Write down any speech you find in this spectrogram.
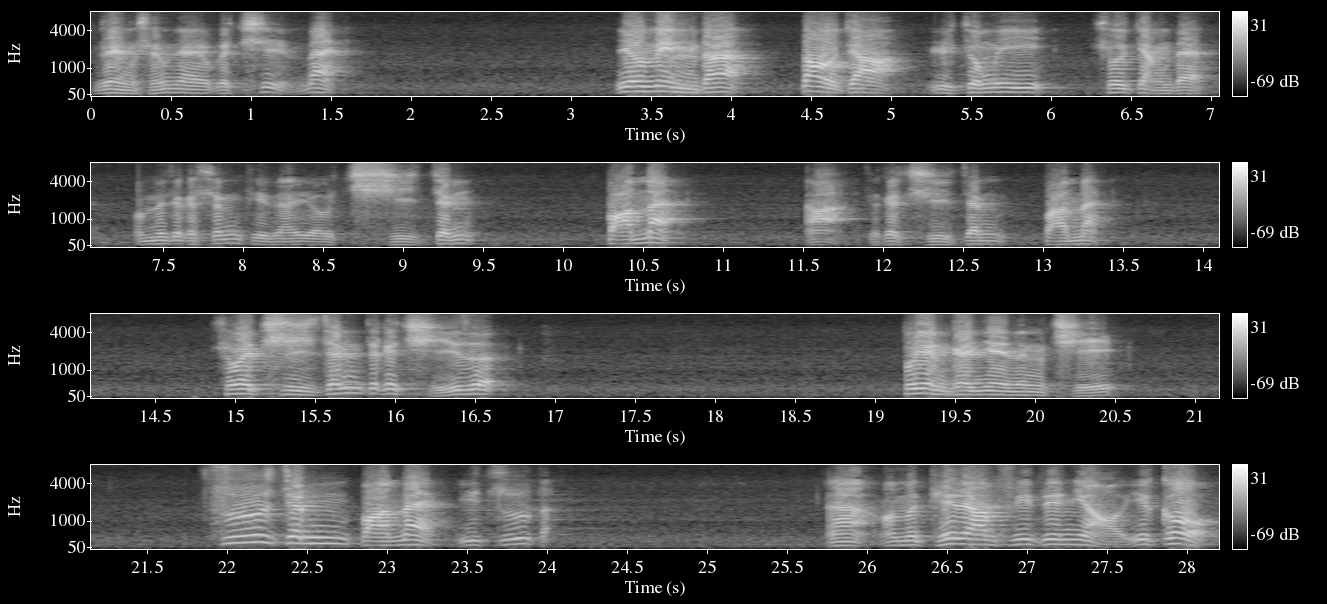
人身上有个气脉。有名的道家与中医所讲的，我们这个身体呢有七经八脉，啊，这个七经八脉，所谓七经这个七字不应该念成七，支经把脉一支的，啊，我们天上飞的鸟一个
